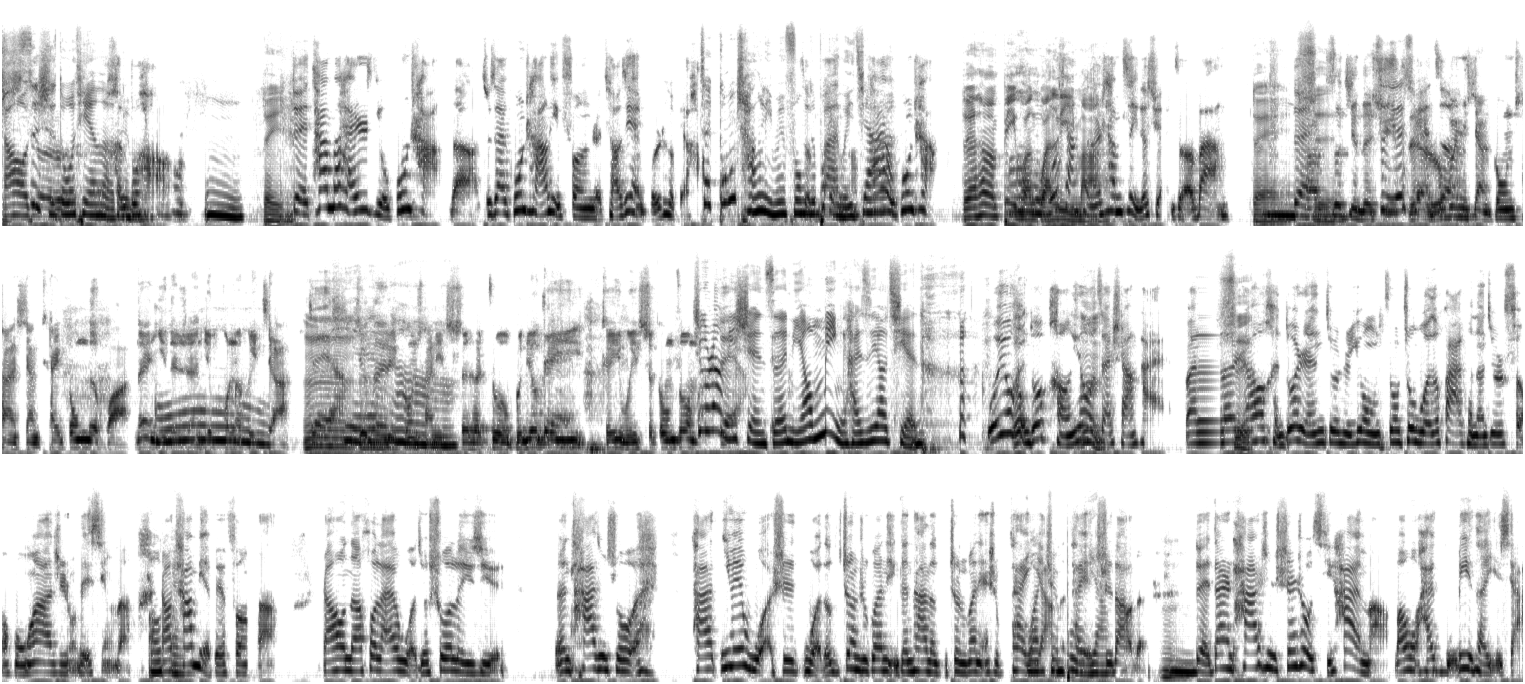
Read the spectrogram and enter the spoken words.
然后四十多天了，很不好。嗯，对，对他们还是有工厂的，就在工厂里封着，条件也不是特别好，在工厂里面封着不敢回家，还有工厂。对啊，他们闭环管理嘛，哦、我想可能是他们自己的选择吧。对，对，自己的选择。如果你想工厂想开工的话，那你的人就不能回家。哦、对呀、啊，就在工厂里吃和住，不就可以可以维持工作吗？就让你选择，你要命还是要钱？我有很多朋友在上海，完了，然后很多人就是用中中国的话，可能就是粉红啊这种类型的，然后他们也被封了。然后呢，后来我就说了一句，嗯，他就说，哎。他因为我是我的政治观点跟他的政治观点是不太一样的，他也知道的，嗯，对，但是他是深受其害嘛，完我还鼓励他一下，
